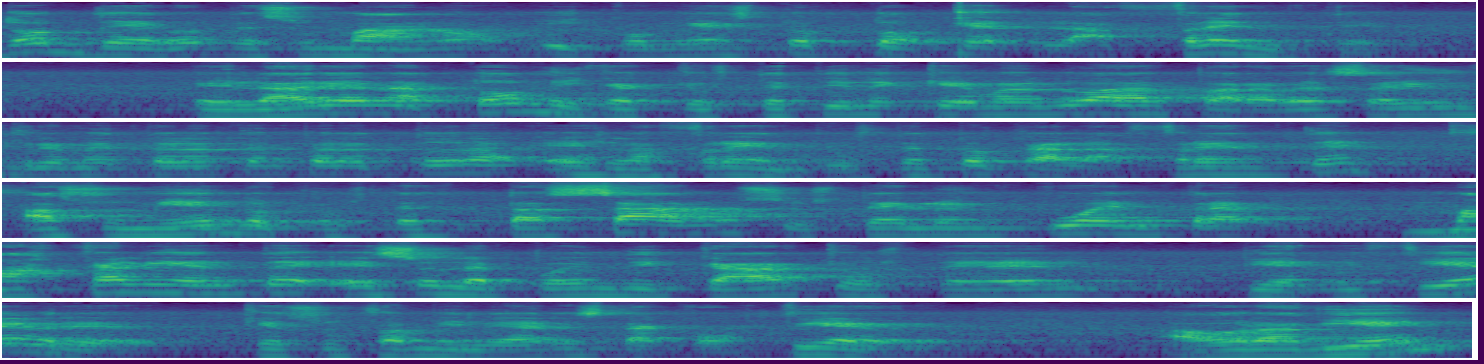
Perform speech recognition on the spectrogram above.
dos dedos de su mano y con esto toque la frente el área anatómica que usted tiene que evaluar para ver si hay un incremento de la temperatura es la frente. Usted toca la frente asumiendo que usted está sano, si usted lo encuentra más caliente, eso le puede indicar que usted tiene fiebre, que su familiar está con fiebre. Ahora bien,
